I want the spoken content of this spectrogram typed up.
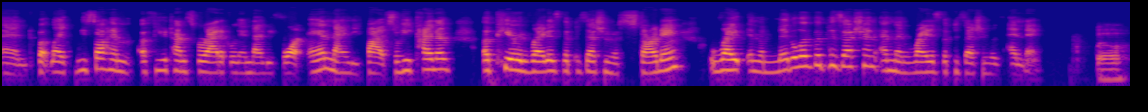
end. But like we saw him a few times sporadically in '94 and '95, so he kind of appeared right as the possession was starting, right in the middle of the possession, and then right as the possession was ending. Well,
